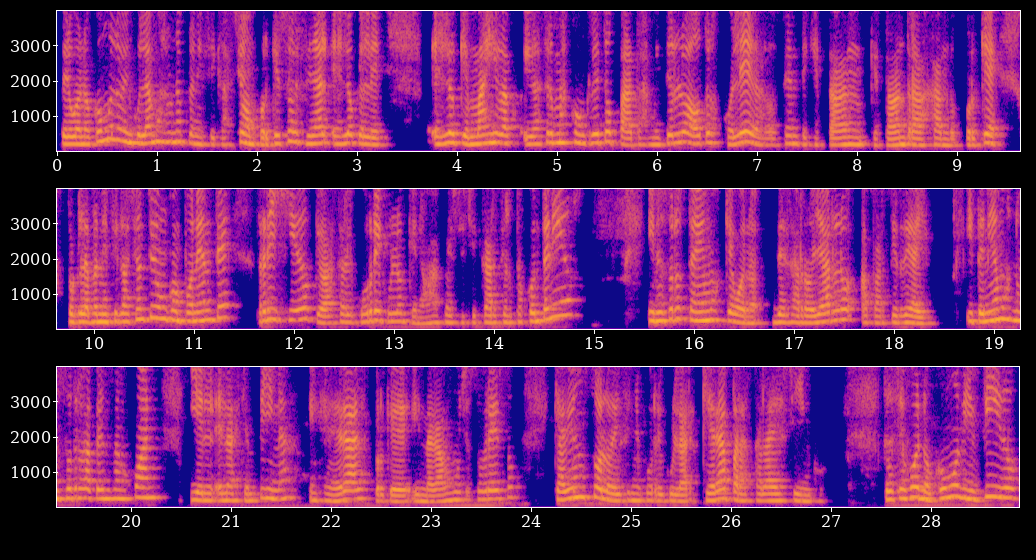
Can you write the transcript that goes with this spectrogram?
pero bueno, ¿cómo lo vinculamos en una planificación? Porque eso al final es lo que, le, es lo que más iba, iba a ser más concreto para transmitirlo a otros colegas docentes que estaban, que estaban trabajando. ¿Por qué? Porque la planificación tiene un componente rígido que va a ser el currículum, que nos va a especificar ciertos contenidos, y nosotros tenemos que, bueno, desarrollarlo a partir de ahí. Y teníamos nosotros acá en San Juan y en, Argentina en general, porque indagamos mucho sobre eso, que había un solo diseño curricular, que era para sala de cinco. Entonces, bueno, ¿cómo divido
